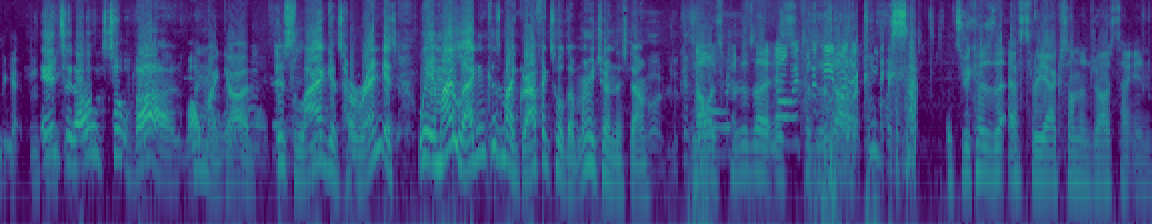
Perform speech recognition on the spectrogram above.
forget. That looks so bad. Why Oh my god, that? this lag is horrendous. Wait, am I lagging because my graphics? Hold up, let me turn this down. Bro, No, it's because of the. No, It's it's because of because the. It's because of the F3X on the Jaws Titan.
